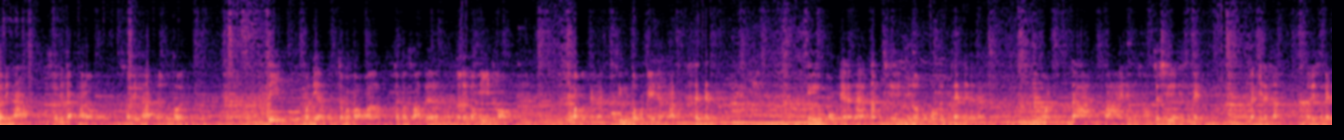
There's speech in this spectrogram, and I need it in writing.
วัสดีครับ สวัสดีครับทารกสวัสดีครับทุกคน นี่วันนี้ผมจะมาบอกว่าผมจะมาสอนเรื่อง anatomy ของปลาหมึกนะฮะคือตัวผมเองนะครับคือผมเนี่ยนะฮะตั้งชื่อให้หนวดของผมทุกเส้นเลยนะฮะหนวดด้านซ้ายเนี่ยนะครับจะชื่ออลิซาเบธอันนี้นะครับอลิซาเบธ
